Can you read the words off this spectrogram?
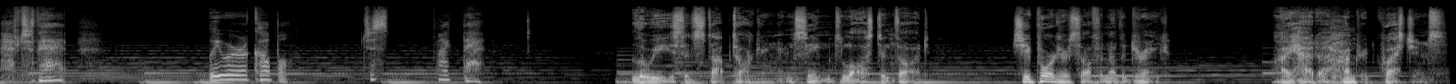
After that, we were a couple. Just like that. Louise had stopped talking and seemed lost in thought. She poured herself another drink. I had a hundred questions.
